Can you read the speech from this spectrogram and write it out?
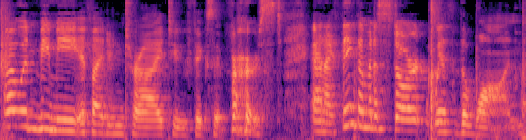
that wouldn't be me if I didn't try to fix it first. And I think I'm gonna start with the wand.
